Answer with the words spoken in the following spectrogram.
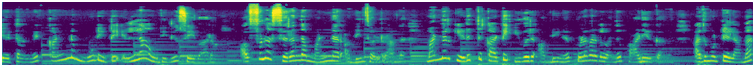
கேட்டாலுமே கண்ணு மூடிட்டு எல்லா உதவியும் செய்வாராம். அவ்வளோ சிறந்த மன்னர் அப்படின்னு சொல்கிறாங்க மன்னருக்கு எடுத்துக்காட்டு இவர் அப்படின்னு புலவர்கள் வந்து பாடியிருக்காங்க. அது மட்டும் இல்லாமல்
